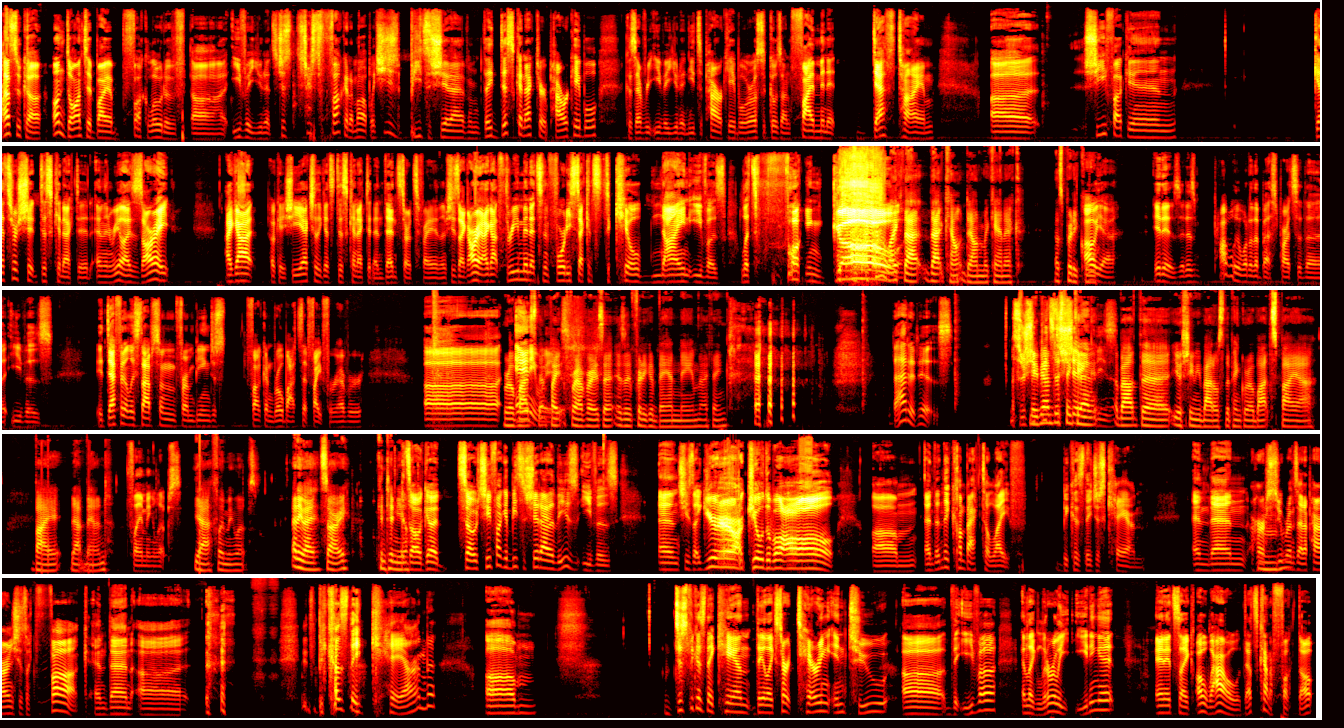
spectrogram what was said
Asuka, undaunted by a fuckload of uh, Eva units, just just fucking them up. Like she just beats the shit out of them. They disconnect her power cable because every Eva unit needs a power cable, or else it goes on five minute death time. Uh, she fucking gets her shit disconnected and then realizes, all right, I got. Okay, she actually gets disconnected and then starts fighting them. She's like, all right, I got three minutes and 40 seconds to kill nine Evas. Let's fucking go! I like that that countdown mechanic. That's pretty cool. Oh, yeah. It is. It is probably one of the best parts of the Evas. It definitely stops them from being just fucking robots that fight forever. Uh, Robots anyways. that fight forever is a is a pretty good band name, I think. That it is. So Maybe I'm just shit out of thinking these about the Yoshimi battles the Pink Robots by uh by that band. flaming lips. Yeah, Flaming Lips. Anyway, sorry. Continue. It's all good. So she fucking beats the shit out of these Evas, and she's like, "Yeah, I killed them all." Um, and then they come back to life because they just can. And then her suit Mhm. runs out of power, and she's like, "Fuck!" And then, uh, because they can, um, just because they can, they like start tearing into uh the Eva and like literally eating it, and it's like, oh wow, that's kind of fucked up.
